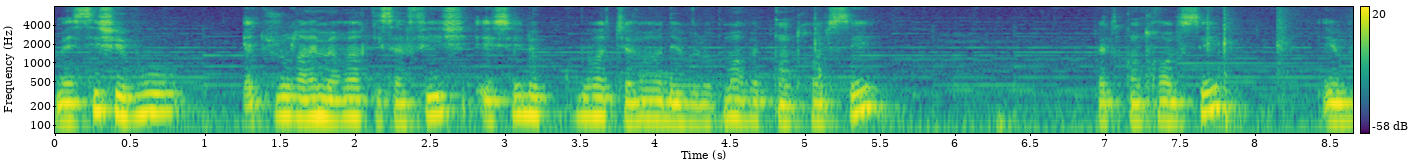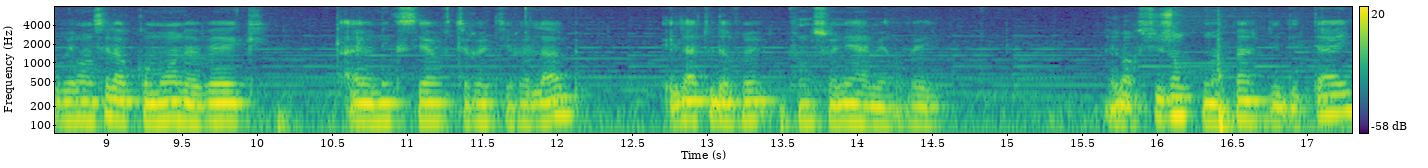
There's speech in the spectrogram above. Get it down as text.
Mais si chez vous il y a toujours la même erreur qui s'affiche essayez de couper votre serveur de développement avec CTRL C. Faites CTRL C et vous relancez la commande avec Ionic serve-lab. Et là tout devrait fonctionner à merveille alors si j'entre ma page de détails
